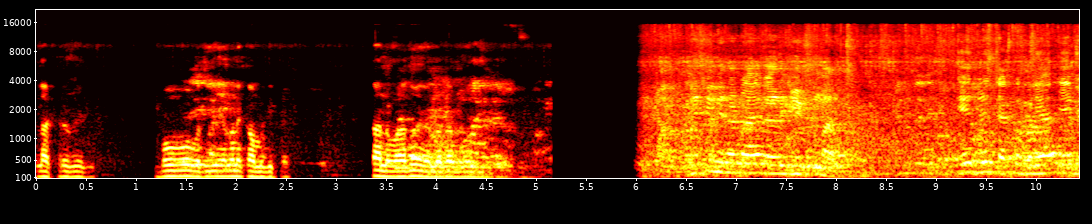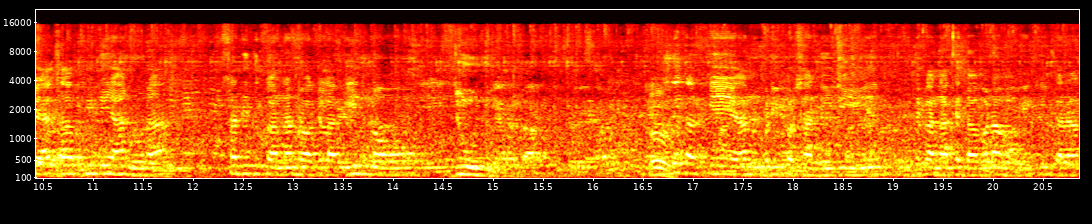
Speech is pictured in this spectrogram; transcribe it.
ਲੱਖ ਰੁਪਏ ਦੀ। ਬਹੁਤ ਵਧੀਆ ਉਹਨਾਂ ਨੇ ਕੰਮ ਕੀਤਾ। ਧੰਨਵਾਦ ਹੋਇਆ ਉਹਨਾਂ ਦਾ ਬਹੁਤ ਮੇਰਾ ਨਾਮ ਹੈ ਰਣਜੀਤ ਕੁਮਾਰ ਇਹ ਜਿਹੜੇ ਚੈੱਕ ਹੋਇਆ ਇਹ ਬੈਲ ਸਾਹਿਬ ਜੀ ਨੇ ਸਾਨੂੰ ਨਾ ਸਾਡੀ ਦੁਕਾਨਾਂ ਨੂੰ ਅੱਗ ਲੱਗੀ 9 ਜੂਨ ਨੂੰ। ਉਹਦੇ ਕਰਕੇ ਸਾਨੂੰ ਬੜੀ ਪਰੇਸ਼ਾਨੀ ਦੀ ਦੁਕਾਨਾਂ ਕਿੱਦਾਂ ਬਣਾਵਾਂਗੇ, ਕੀ ਕਰਾਂ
